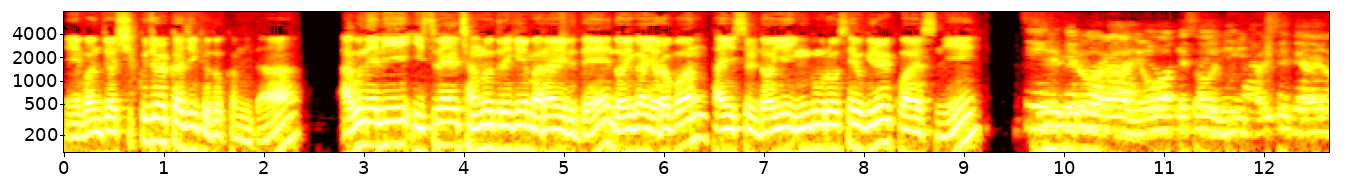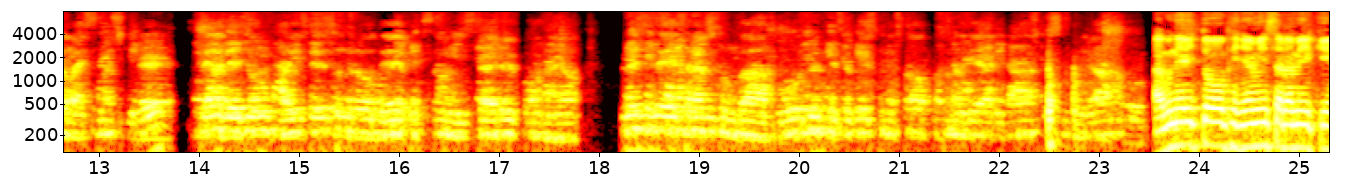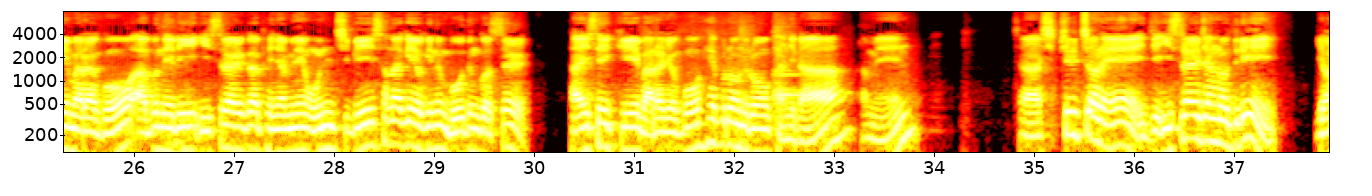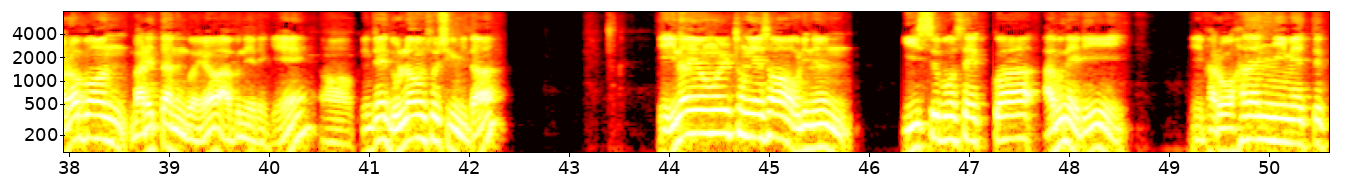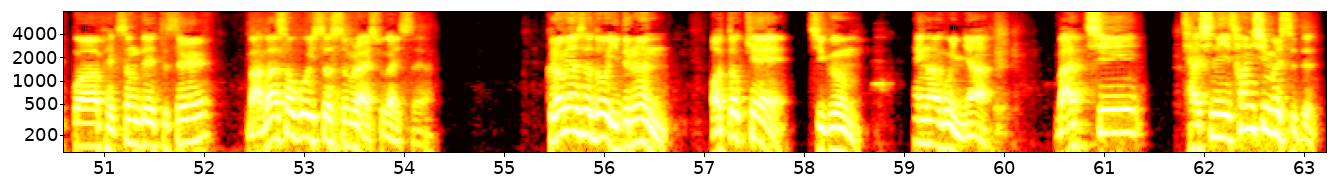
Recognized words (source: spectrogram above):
예, 먼저 19절까지 교독합니다. 아브넬이 이스라엘 장로들에게 말하여 이르되 너희가 여러 번 다윗을 너희의 임금으로 세우기를 구하였으니 이대로 하라 여호와께서 이미 다윗에 대하여 말씀하시기를 내가 내 종 다윗의 손으로 내 백성 이스라엘을 구원하여 아브넬이 또 베냐민 사람의 귀에 말하고 아브넬이 이스라엘과 베냐민의 온 집이 선하게 여기는 모든 것을 다윗의 귀에 말하려고 헤브론으로 가니라. 아멘. 자, 17절에 이제 이스라엘 장로들이 여러 번 말했다는 거예요. 아브넬에게. 어, 굉장히 놀라운 소식입니다. 예, 이 내용을 통해서 우리는 이스보셋과 아브넬이 이 바로 하나님의 뜻과 백성들의 뜻을 막아서고 있었음을 알 수가 있어요. 그러면서도 이들은 어떻게 지금 행하고 있냐? 마치 자신이 선심을 쓰듯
